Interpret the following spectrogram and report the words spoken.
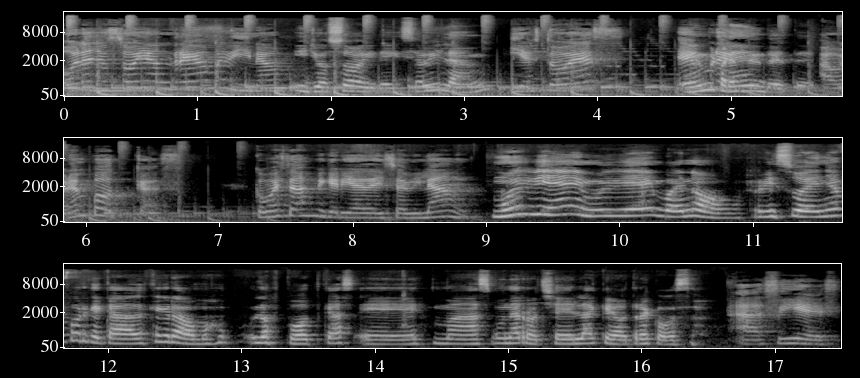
Hola, yo soy Andrea Medina. Y yo soy Daisy Avilán. Y esto es Empréndete. Ahora en podcast. ¿Cómo estás, mi querida Daisy Avilán? Muy bien, muy bien. Bueno, risueña porque cada vez que grabamos los podcasts es más una rochela que otra cosa. Así es.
